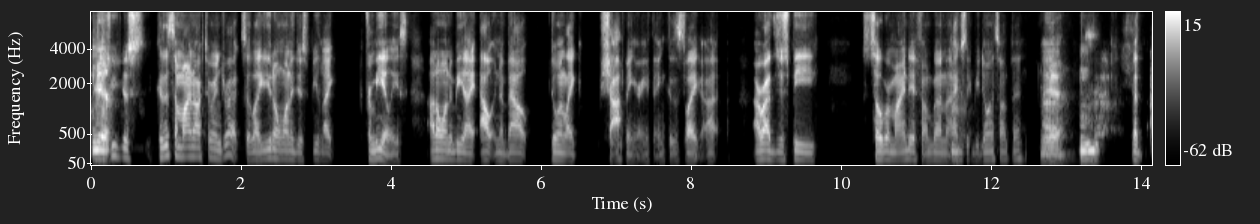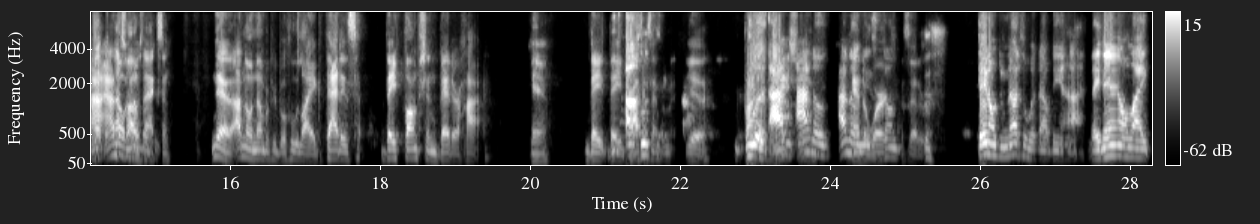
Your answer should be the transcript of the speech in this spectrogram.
Yeah. if you just because it's a minor altering drug. So like you don't want to just be like for me at least, I don't want to be like out and about doing like shopping or anything because it's like I I'd rather just be sober minded if I'm gonna Mhm. actually be doing something. Uh, Yeah. but I- that- I that's know why I was number- asking. Yeah, I know a number of people who like that is they function better high. Yeah. They they Uh, process information. Yeah. Look, I, I know, I know and the work, don't, etc. they don't do nothing without being high. They they don't like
